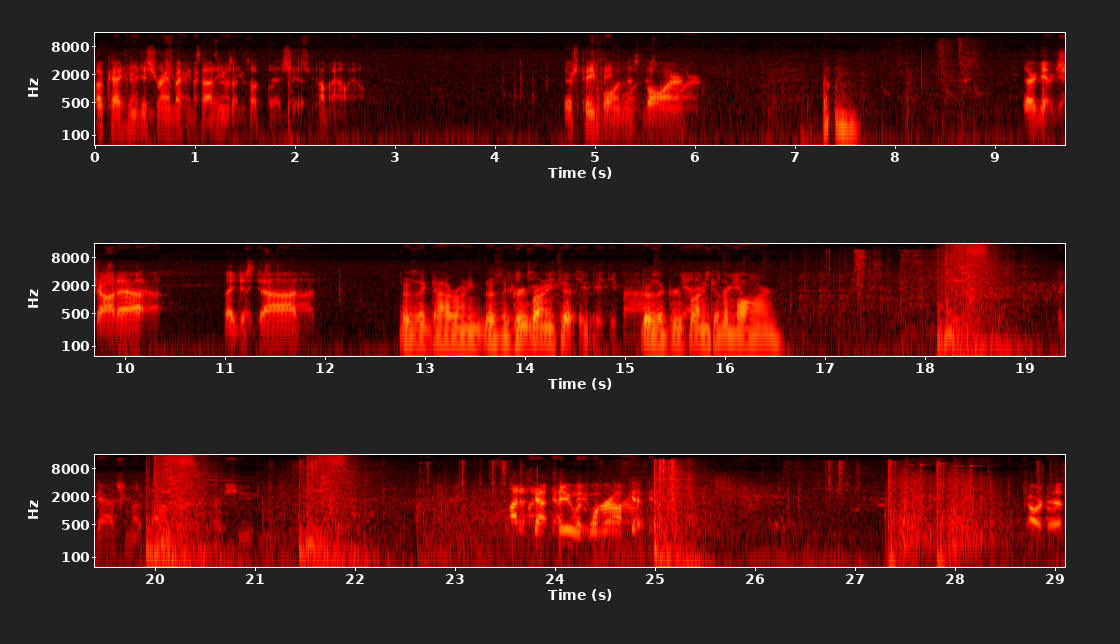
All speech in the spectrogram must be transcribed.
Okay, he just ran back inside. He was like, "Fuck that shit. I'm out." There's people in this barn. They're getting shot at. They just died. There's a guy running. There's a group running to. 255. There's a group Yeah, running to the three of them. barn. The guys from up top are, are shooting. I just got two with one rocket. Y'all are dead.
